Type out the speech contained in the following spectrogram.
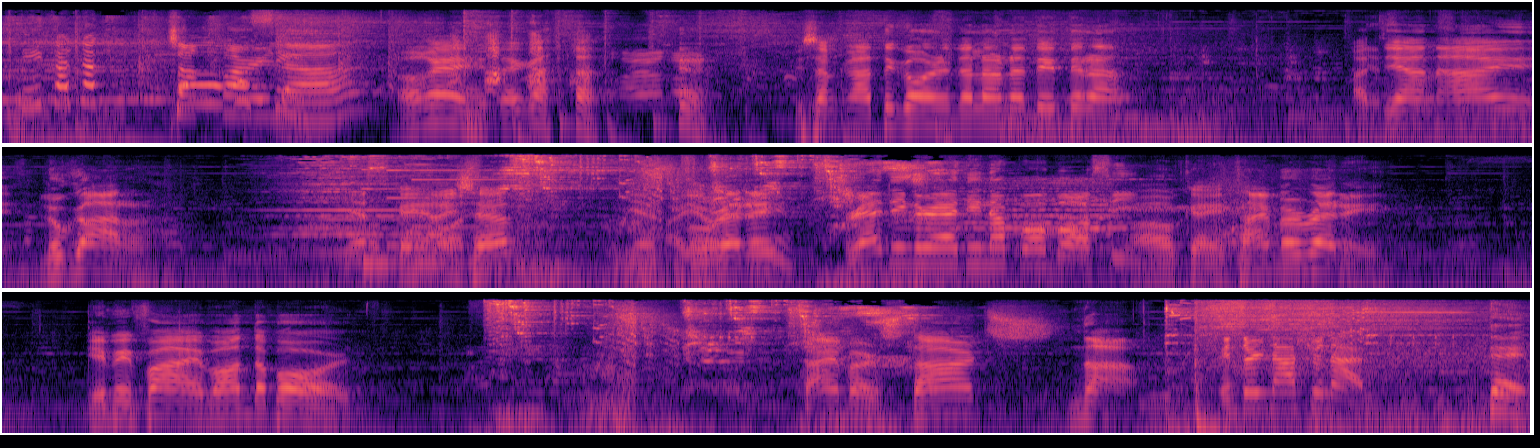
Hindi ka nag... Chuck Carla. Okay, teka. Isang category na lang natitira. At yan ay lugar. Okay, Aisel? Are you ready? Ready, ready na po, bossing. Okay, timer ready. Give me five on the board. Timer starts now. International. Hindi.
